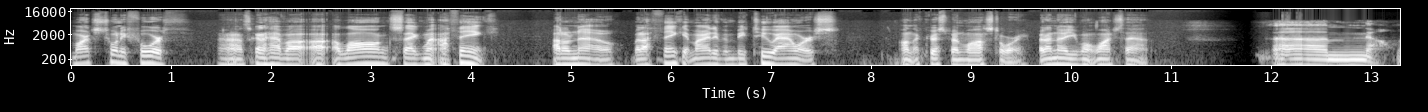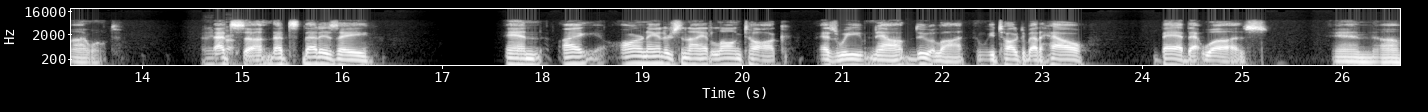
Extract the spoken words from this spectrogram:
March 24th. Uh, it's going to have a, a, a long segment. I think. I don't know, but I think it might even be two hours on the Chris Benoit story. But I know you won't watch that. Um, no, I won't. Any That's uh, that's that is a. And I, Arn Anderson, and I had a long talk, as we now do a lot, and we talked about how bad that was, and uh,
